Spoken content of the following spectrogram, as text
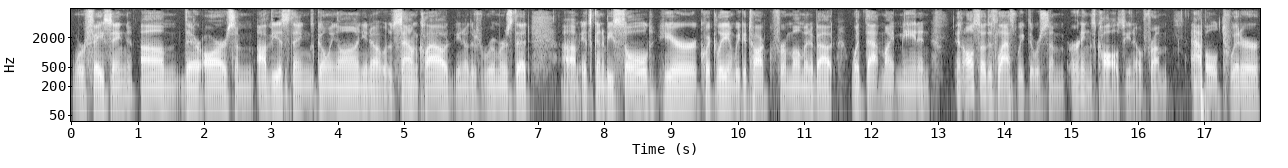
we're facing. Um, there are some obvious things going on. You know, SoundCloud. You know, there's rumors that um, it's going to be sold here quickly, and we could talk for a moment about what that might mean. And and also this last week there were some earnings calls. You know, from Apple, Twitter,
